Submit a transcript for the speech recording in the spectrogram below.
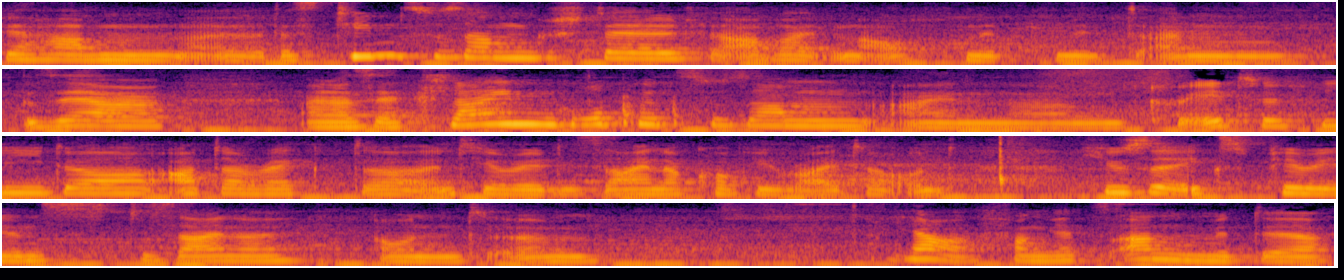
wir haben äh, das Team zusammengestellt. Wir arbeiten auch mit, mit einem sehr, einer sehr kleinen Gruppe zusammen. Ein ähm, Creative Leader, Art Director, Interior Designer, Copywriter und User Experience Designer. Und ähm, ja, fangen jetzt an mit, der,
